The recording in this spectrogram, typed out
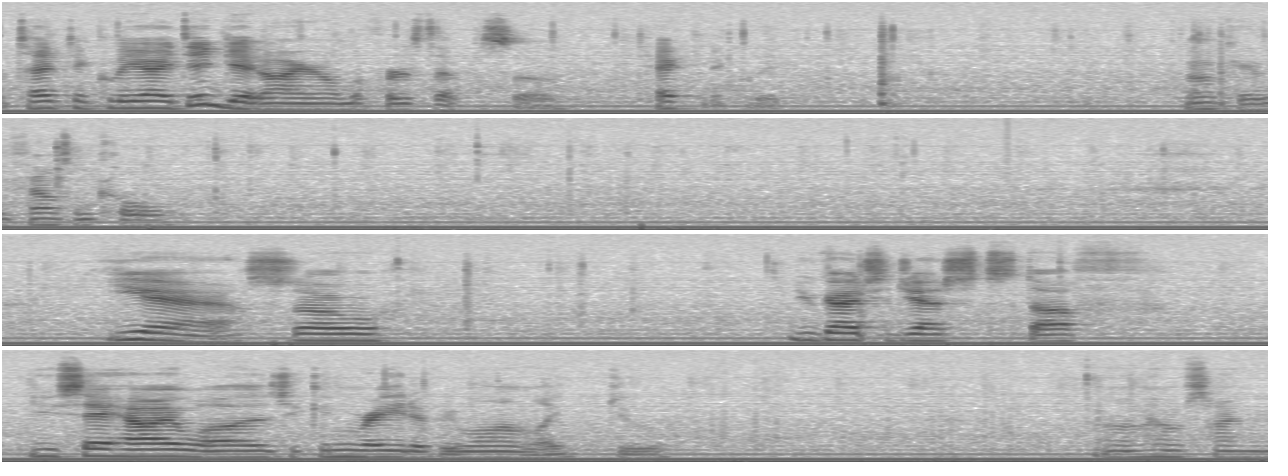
Well, technically, I did get iron on the first episode. Technically. Okay, we found some coal. Yeah, so you guys suggest stuff. You say how I was. You can rate if you want, like do. Um, how much time we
